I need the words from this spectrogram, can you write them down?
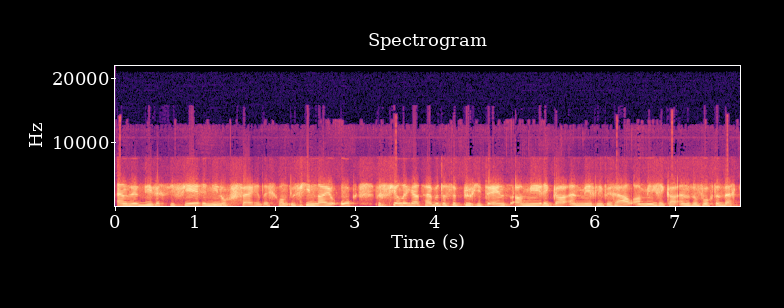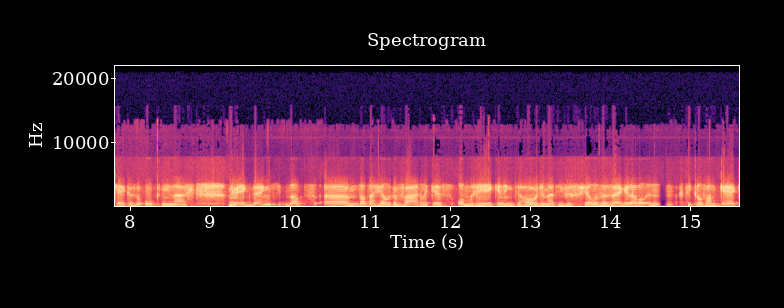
en ze diversifiëren niet nog verder. Want misschien dat je ook verschillen gaat hebben tussen Puriteins Amerika en meer liberaal Amerika enzovoort. Dus daar kijken ze ook niet naar. Nu, ik denk dat uh, dat, dat heel gevaarlijk is om rekening te houden met die verschillen. Ze zeggen dat wel in het artikel van kijk,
